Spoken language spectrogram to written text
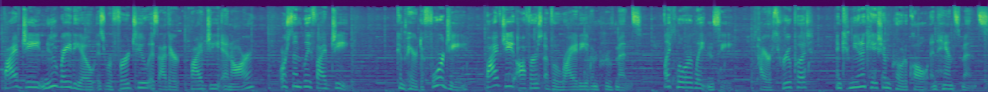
5G New Radio is referred to as either 5G NR or simply 5G. Compared to 4G, 5G offers a variety of improvements, like lower latency, higher throughput, and communication protocol enhancements.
